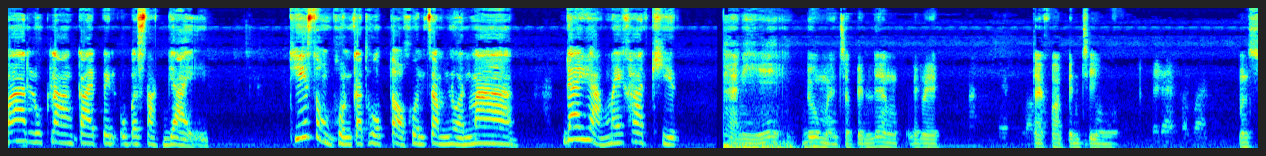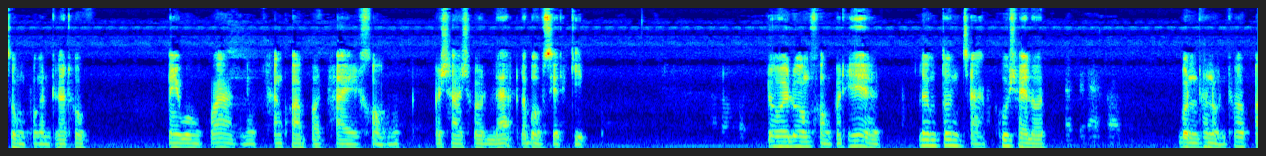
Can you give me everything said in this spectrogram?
มารถลุกลามกลายเป็นอุปสรรคใหญ่ ที่ส่งผลกระทบต่อคนจำนวนมาก ได้อย่างไม่คาดคิดปัญหานี้ดูเหมือนจะเป็นเรื่องเล็ก แต่ความเป็นจริง มันส่งผลกระทบ ในวงกว้างในทั้งความปลอดภัยของประชาชนและระบบเศรษฐกิจ โดยรวมของประเทศเริ่มต้นจากผู้ใช้รถ บนถนนทั่วไป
